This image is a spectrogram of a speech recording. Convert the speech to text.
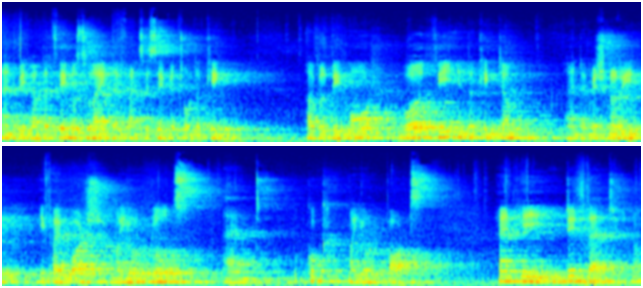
And we have that famous line that Francis Xavier told the king I will be more worthy in the kingdom and a missionary if I wash my own clothes and cook my own pots. And he did that you know,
